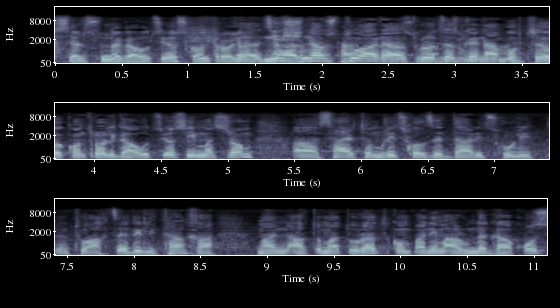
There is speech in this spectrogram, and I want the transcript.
ქსელს უნდა გაუწიოს კონტროლი რაც ნიშნავს თუ არა როცა თქვენ ამბობთ კონტროლი გაუწიოს იმას რომ საერთო მრიცხველზე დარიცხული თუ აღწერილი თანხა მან ავტომატურად კომპანიამ არ უნდა გაყოს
